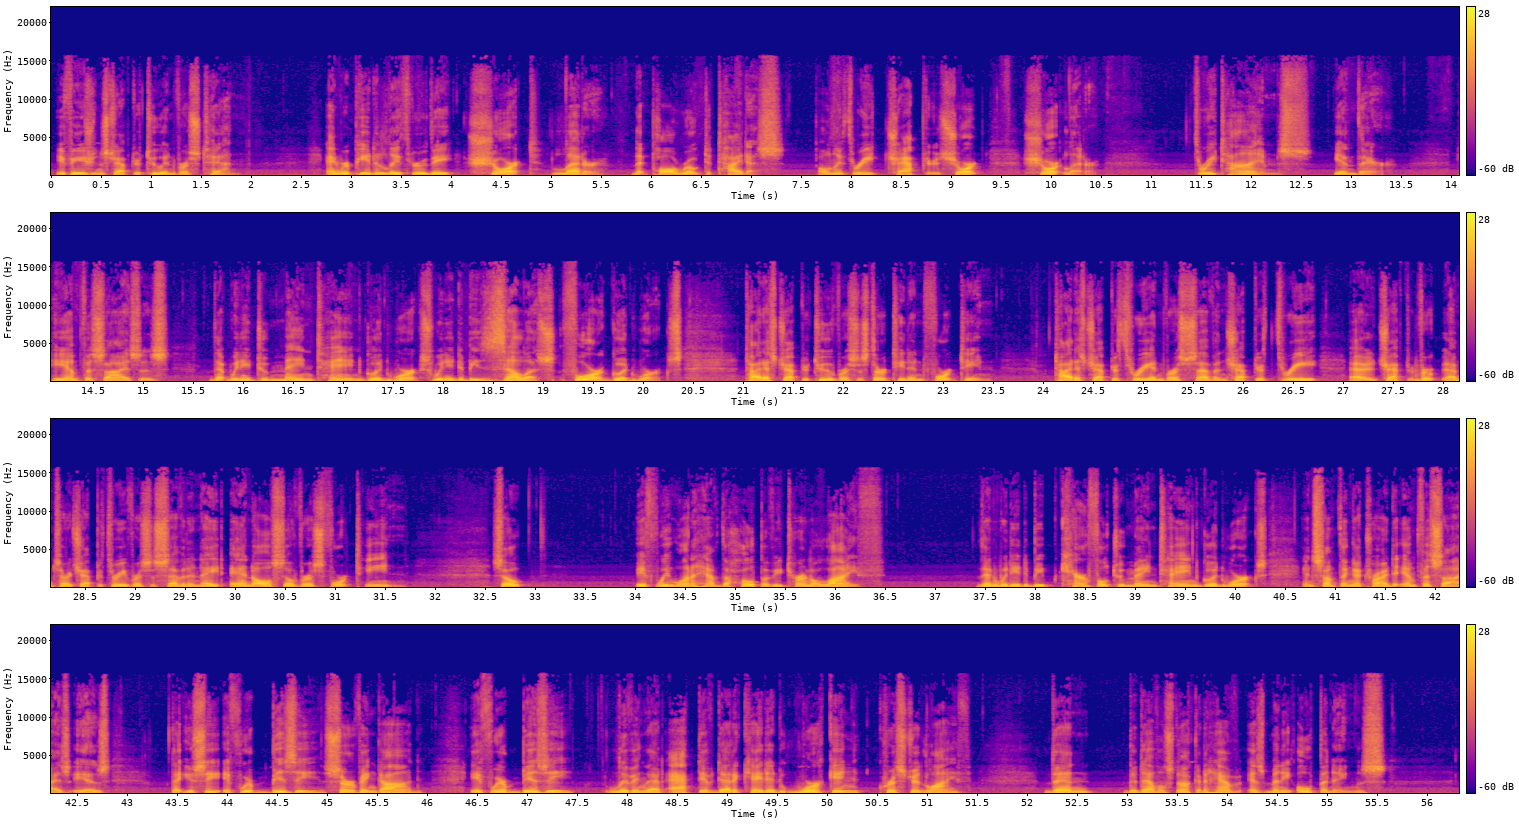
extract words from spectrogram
Ephesians chapter 2 and verse 10. And repeatedly through the short letter that Paul wrote to Titus, only three chapters, short, short letter, three times in there, he emphasizes that we need to maintain good works. We need to be zealous for good works. Titus chapter 2, verses 13 and 14. Titus chapter 3 and verse 7. Chapter 3, uh, chapter, ver, I'm sorry, chapter 3, verses 7 and 8, and also verse 14. So if we want to have the hope of eternal life, then we need to be careful to maintain good works. And something I tried to emphasize is that you see, if we're busy serving God, if we're busy living that active, dedicated, working Christian life, then the devil's not going to have as many openings,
